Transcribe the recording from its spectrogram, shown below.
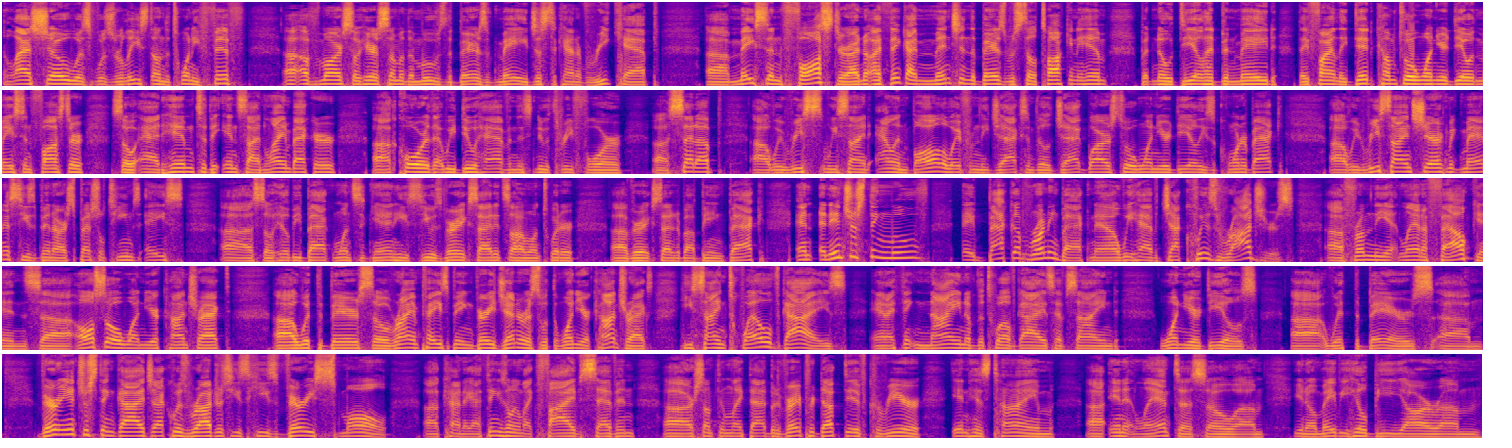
last show was was released on the 25th uh, of March. So here's some of the moves the Bears have made, just to kind of recap. Uh, Mason Foster. I know. I think I mentioned the Bears were still talking to him, but no deal had been made. They finally did come to a one-year deal with Mason Foster. So add him to the inside linebacker uh, corps that we do have in this new three-four uh, setup. Uh, we re- we signed Alan Ball away from the Jacksonville Jaguars to a one-year deal. He's a cornerback. Uh, we re-signed Sherrick McManis. He's been our special teams ace, uh, so he'll be back once again. He's he was very excited. Saw him on Twitter, uh, very excited about being back. And an interesting move, a backup running back. Now we have Jacquizz Rodgers uh, from the Atlanta Falcons, uh, also a one-year contract. Uh, with the Bears. So Ryan Pace being very generous with the one year contracts. He signed 12 guys, and I think nine of the 12 guys have signed one year deals uh, with the Bears. Um, very interesting guy, Jacquizz Rodgers. He's he's very small. Uh, kind of guy. I think he's only like five seven uh, or something like that, but a very productive career in his time uh, in Atlanta. So um, you know maybe he'll be our um,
